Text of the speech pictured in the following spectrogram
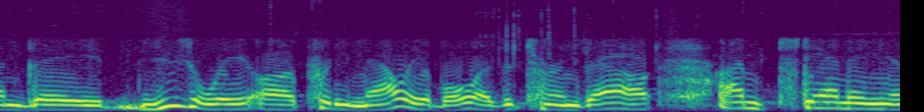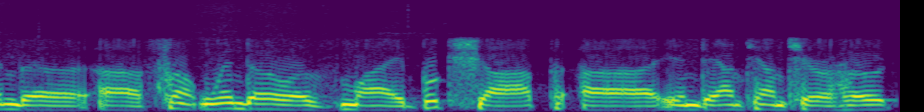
and they usually are pretty malleable, as it turns out. I'm standing in the uh, front window of my bookshop uh, in downtown Terre Haute,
